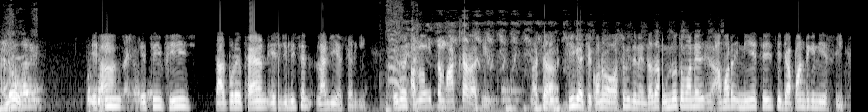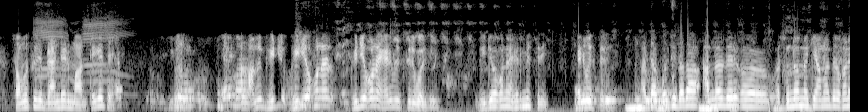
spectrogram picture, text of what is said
হ্যালো? এসি হ্যাঁ। এসি ফ্রিজ তারপরে ফ্যান এসি জিলিসেন লাগিয়ে আছে আর কি। আমি ওই তো মাস্টার আছি। আচ্ছা ঠিক আছে কোনো অসুবিধা নেই। দাদা উন্নত মানের আমার নিয়ে এসেছি জাপান থেকে নিয়ে এসেছি। সমস্ত কিছু ব্র্যান্ডেড মাল ঠিক আছে? আমি ভিডিও ভিডিও ফোনের ভিডিও ফোনের হেড মিস্ত্রি বলছি। ভিডিও কোনো হেডমিস্ত্রি হেড মিস্ত্রি আচ্ছা বলছি দাদা আপনাদের শুনলাম নাকি আমাদের ওখানে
